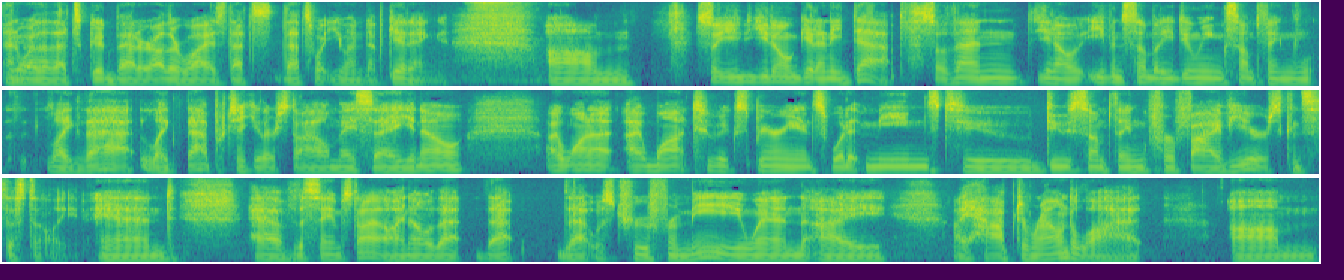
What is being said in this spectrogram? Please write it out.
and whether that's good, bad, or otherwise, that's that's what you end up getting. Um, so you, you don't get any depth. So then you know even somebody doing something like that, like that particular style, may say, you know, I want to I want to experience what it means to do something for five years consistently and have the same style. I know that that that was true for me when I I hopped around a lot. Um,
